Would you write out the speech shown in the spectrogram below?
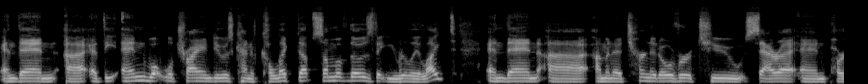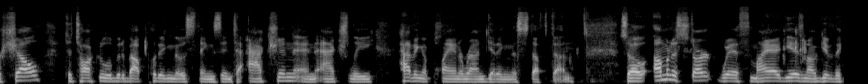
And then uh, at the end, what we'll try and do is kind of collect up some of those that you really liked. And then uh, I'm going to turn it over to Sarah and Parchelle to talk a little bit about putting those things into action and actually having a plan around getting this stuff done. So I'm going to start with my ideas and I'll give the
